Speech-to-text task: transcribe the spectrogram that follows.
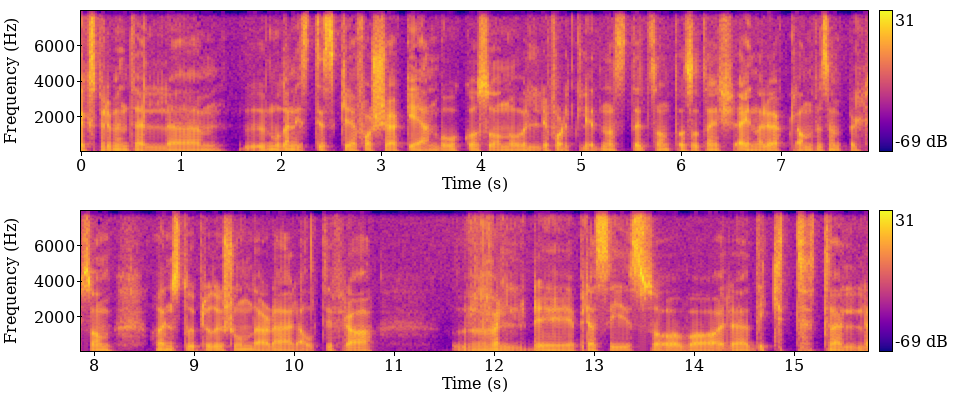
eksperimentelle, eh, modernistiske forsøk i én bok, og så noe veldig folkelig i det neste. ikke sant? Altså Tenk Einar Økland, eksempel, som har en stor produksjon der det er alt ifra veldig presis og vare dikt til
